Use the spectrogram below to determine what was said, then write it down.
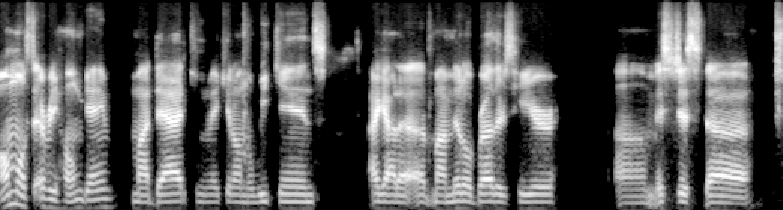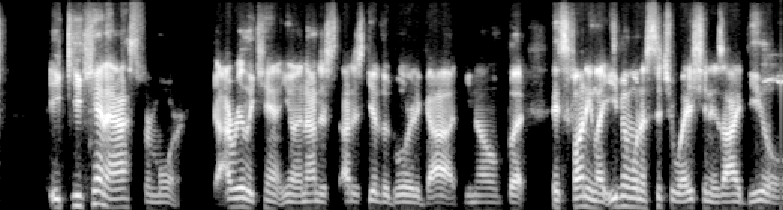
almost every home game. My dad can make it on the weekends. I got a my middle brother's here. Um, it's just uh, you, you can't ask for more. I really can't, you know, and I just I just give the glory to God, you know. But it's funny, like even when a situation is ideal,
